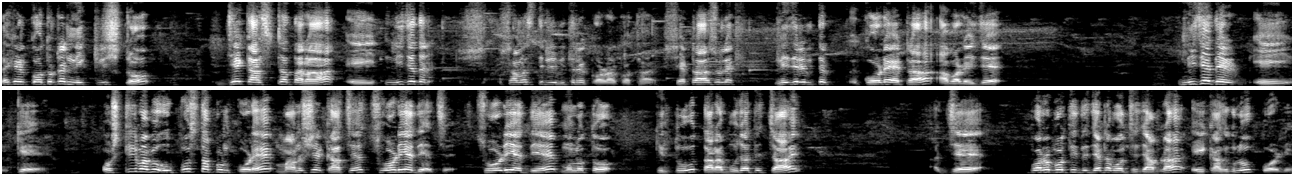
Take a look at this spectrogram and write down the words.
দেখেন কতটা নিকৃষ্ট যে কাজটা তারা এই নিজেদের স্বামী স্ত্রীর ভিতরে করার কথা। সেটা আসলে নিজের ভিতরে করে এটা, আবার এই যে নিজেদের এই কে, অশ্লীলভাবে উপস্থাপন করে মানুষের কাছে ছড়িয়ে দিয়েছে। ছড়িয়ে দিয়ে মূলত কিন্তু তারা বোঝাতে চায় যে, পরবর্তীতে যেটা বলছে যে আমরা এই কাজগুলো করিনি।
